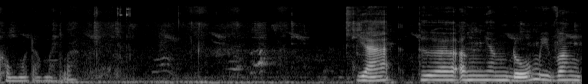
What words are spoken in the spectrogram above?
khùng ở đồng mày quá. Dạ thưa ân nhân Đỗ My Vân,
